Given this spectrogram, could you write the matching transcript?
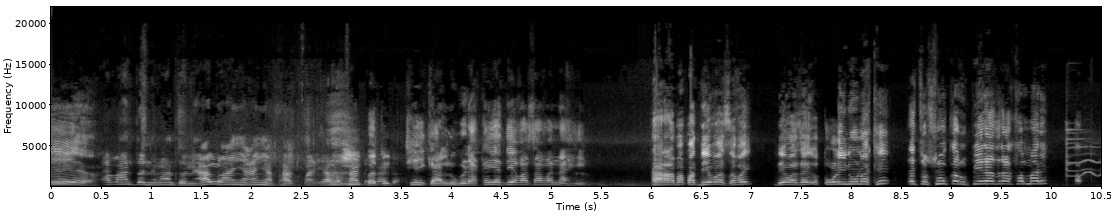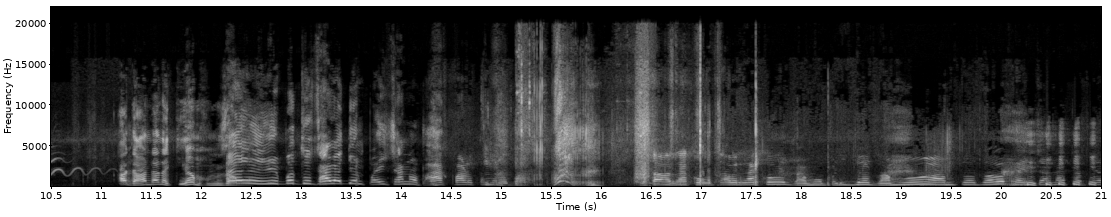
છે. આ વાંધો ને વાંધો ને. હાલો અહીંયા અહીંયા ભાગ પાડી. હાલો બધું ઠીક આ લુગડા કયા દેવા જવાના હે તારા બાપા દેવા જવાય? દેવા જાય તો તોડી નો નાખે? એ તો શું કરું પેરા જ રાખવા મારે? આ ગાંડાને કેમ સમજાવો? એ બધું થવા દો ને પૈસાનો ભાગ પાડો તમારો બાપ. ઉતાવળ રાખો ઉતાવળ રાખો. જામો પડી ગયો જામો આમ તો જો પૈસાના થપ્પે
